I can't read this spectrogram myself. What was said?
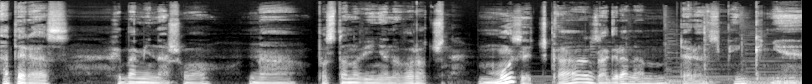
A teraz chyba mi naszło na postanowienia noworoczne. Muzyczka zagra nam teraz pięknie.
